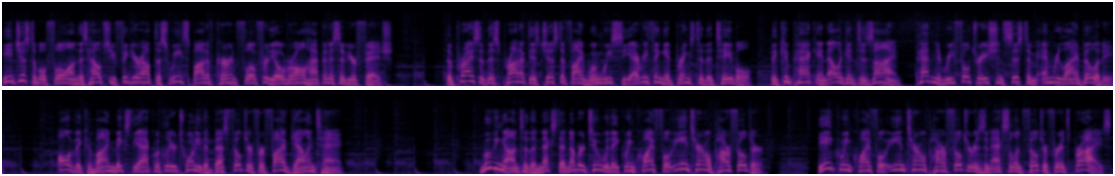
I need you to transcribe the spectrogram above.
the adjustable flow on this helps you figure out the sweet spot of current flow for the overall happiness of your fish. The price of this product is justified when we see everything it brings to the table, the compact and elegant design, patented refiltration system and reliability. All of it combined makes the AquaClear 20 the best filter for 5-gallon tank. Moving on to the next at number 2 with Aqueon Quietflow E Internal Power Filter. The Aqueon Quietflow E internal power filter is an excellent filter for its price,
